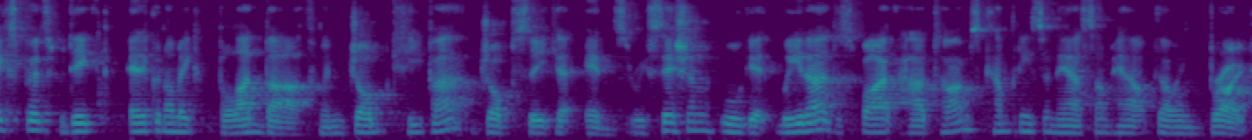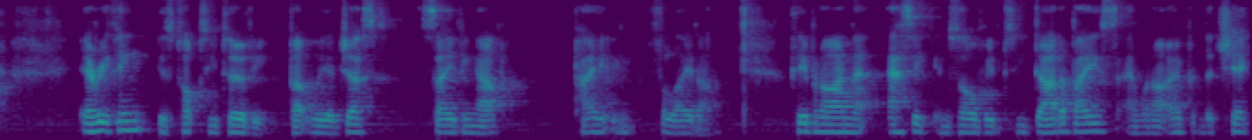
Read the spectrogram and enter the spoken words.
Experts predict economic bloodbath when JobKeeper, job seeker ends. Recession will get weirder despite hard times. Companies are now somehow going broke. Everything is topsy turvy, but we are just saving up, paying for later. Keep an eye on the ASIC insolvency database, and when I opened the check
